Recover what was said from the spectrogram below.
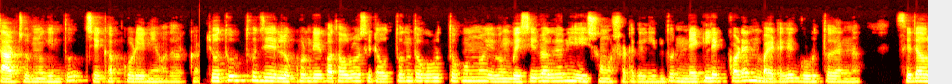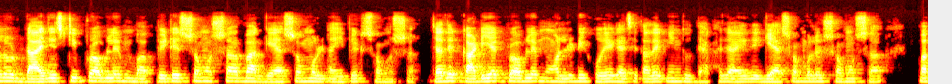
তার জন্য কিন্তু চেক আপ করিয়ে নেওয়া দরকার। চতুর্থ যে লক্ষণটির কথা বলব, সেটা অত্যন্ত গুরুত্বপূর্ণ এবং বেশিরভাগ জনই এই সমস্যাটাকে কিন্তু নেগলেক্ট করেন বা এটাকে গুরুত্ব দেন না। সেটা হলো ডাইজেস্টিভ প্রবলেম বা পেটের সমস্যা বা গ্যাস অম্বল টাইপের সমস্যা। যাদের কার্ডিয়াক প্রবলেম অলরেডি হয়ে গেছে, তাদের কিন্তু দেখা যায় যে গ্যাস অম্বলের সমস্যা বা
